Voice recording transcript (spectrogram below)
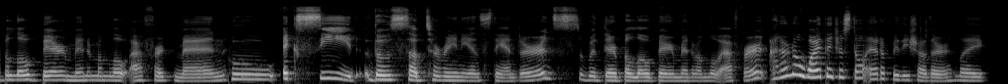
below bare minimum low effort men who exceed those subterranean standards with their below bare minimum low effort. I don't know why they just don't end up with each other. Like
